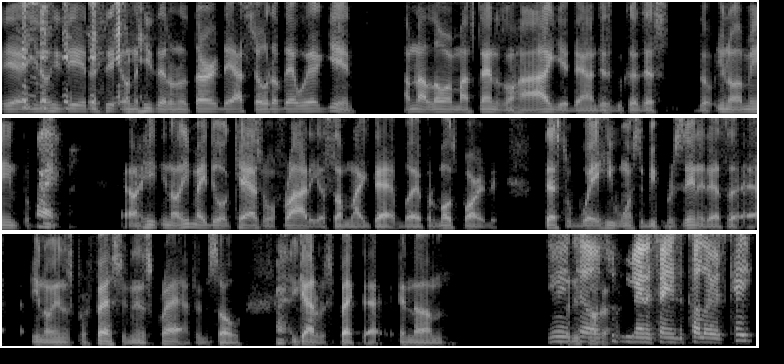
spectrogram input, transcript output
Yeah, you know he did. he- On the, he said on the third day I showed up that way again. I'm not lowering my standards on how I get down just because that's the you know I mean. Right. Uh, he you know he may do a casual Friday or something like that, but for the most part, that's the way he wants to be presented as a you know in his profession in his craft, and so Right. you got to respect that. And um You ain't tell Superman to change the color of his cape.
